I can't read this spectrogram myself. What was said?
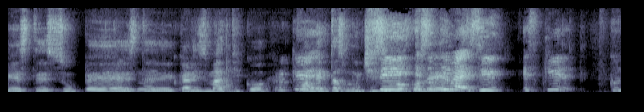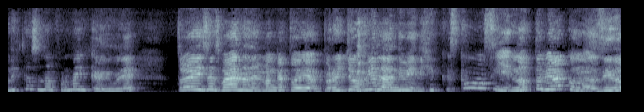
este, súper este, Carismático. carismático. Creo que. Conectas muchísimo Sí, con eso te él. iba a decir. Es que conectas de una forma increíble. Todavía dices, bueno, en el manga todavía. Pero yo vi el anime y dije, es como si no te hubiera conocido.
